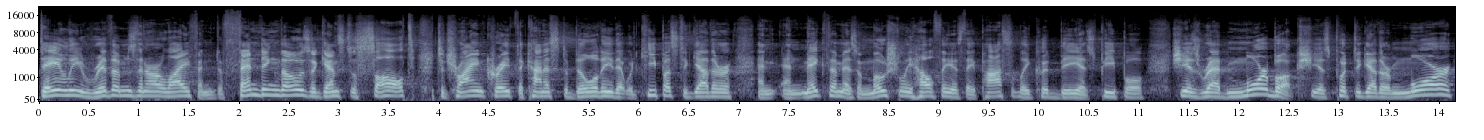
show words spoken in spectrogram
daily rhythms in our life and defending those against assault to try and create the kind of stability that would keep us together and, and make them as emotionally healthy as they possibly could be as people. She has read more books. She has put together more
